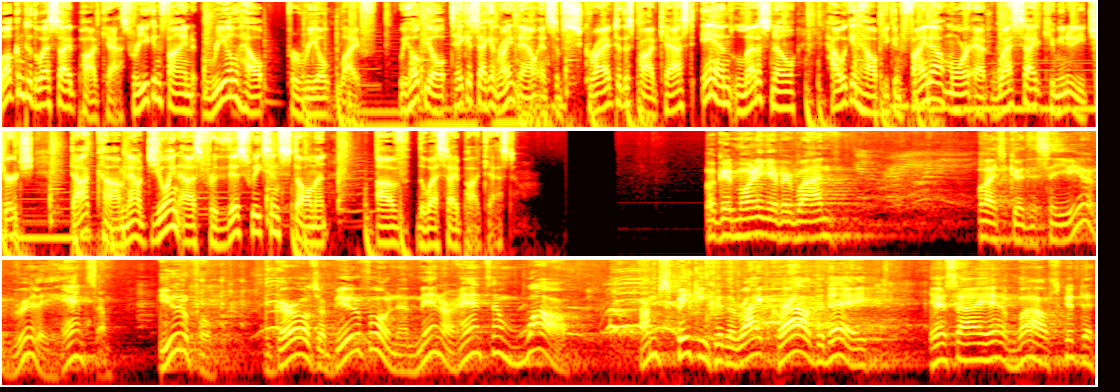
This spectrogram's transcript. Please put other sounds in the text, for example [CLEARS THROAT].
Welcome to the Westside Podcast, where you can find real help for real life. We hope you'll take a second right now and subscribe to this podcast and let us know how we can help. You can find out more at westsidecommunitychurch.com. Now, join us for this week's installment of the Westside Podcast. Well, good morning, everyone. Good morning. Well, it's good to see you. You're really handsome, beautiful. The girls are beautiful and the men are handsome. Wow. I'm speaking to the right crowd today. Yes, I am. Wow, it's good to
